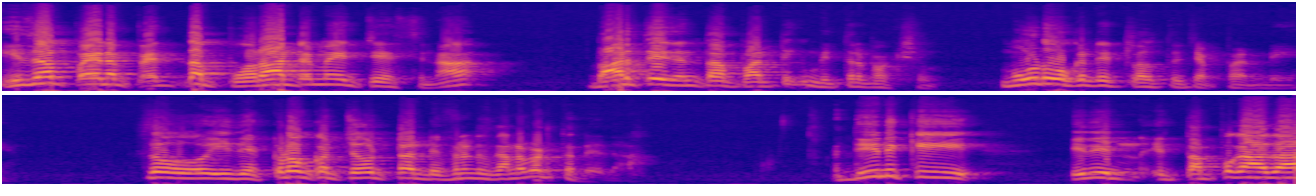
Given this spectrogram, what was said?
ఇజబ్ పైన పెద్ద పోరాటమే చేసిన భారతీయ జనతా పార్టీకి మిత్రపక్షం. మూడు ఒకటి ఎట్లా చెప్పండి? సో ఇది ఎక్కడో ఒక చోట డిఫరెన్స్ కనబడతలేదా? దీనికి ఇది ఇది తప్పు కాదా?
